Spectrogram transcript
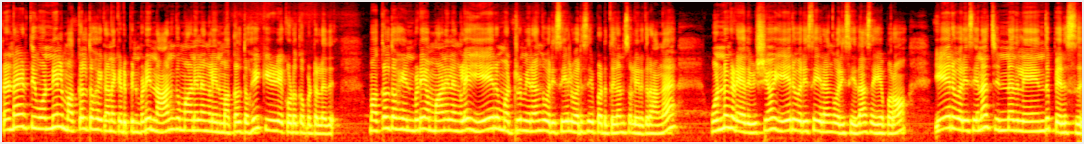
ரெண்டாயிரத்தி ஒன்றில் மக்கள் தொகை கணக்கெடுப்பின்படி நான்கு மாநிலங்களின் மக்கள் தொகை கீழே கொடுக்கப்பட்டுள்ளது. மக்கள் தொகையின்படி அம்மாநிலங்களை ஏறு மற்றும் இறங்கு வரிசையில் வரிசைப்படுத்துகன்னு சொல்லியிருக்கிறாங்க. ஒன்றும் கிடையாது விஷயம். ஏறு வரிசை இறங்கு வரிசை தான் செய்ய போகிறோம் ஏறு வரிசைனா சின்னதுலேருந்து பெருசு.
